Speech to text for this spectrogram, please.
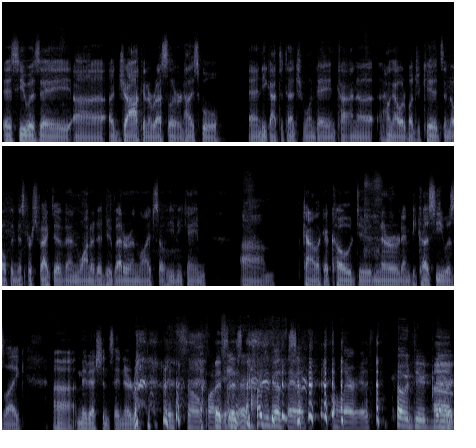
is he was a uh, a jock and a wrestler in high school, and he got detention one day and kind of hung out with a bunch of kids and opened his perspective and wanted to do better in life. So he became um, kind of like a code dude nerd, and because he was like, uh, maybe I shouldn't say nerd. but- It's so funny. It's just- I was just gonna say that's hilarious. Code dude Um, nerd.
